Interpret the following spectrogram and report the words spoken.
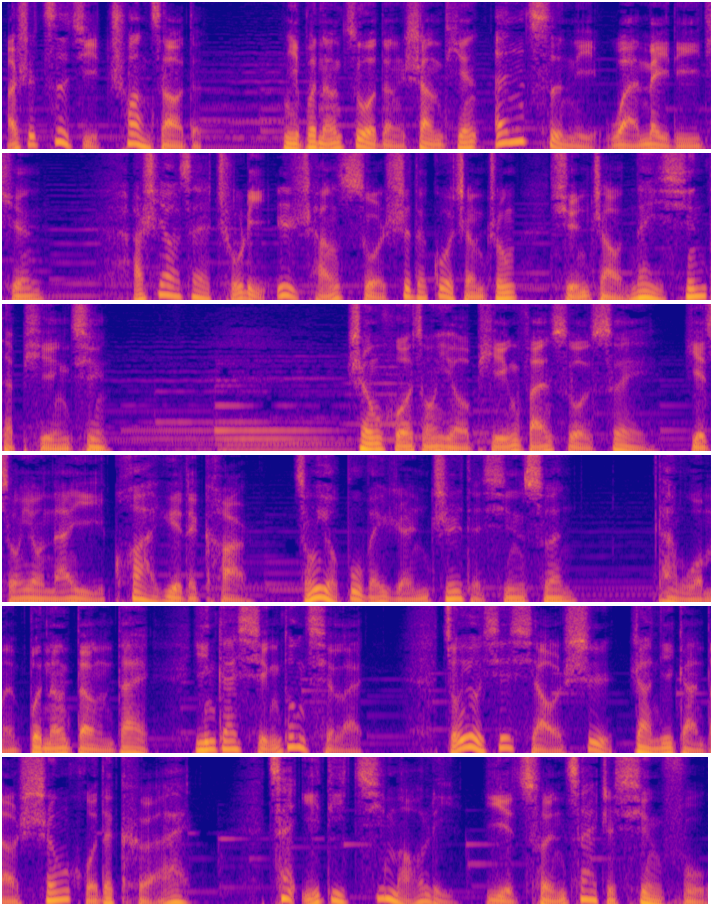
而是自己创造的。你不能坐等上天恩赐你完美的一天，而是要在处理日常琐事的过程中寻找内心的平静。生活总有平凡琐碎，也总有难以跨越的坎儿。总有不为人知的辛酸，但我们不能等待，应该行动起来。总有些小事让你感到生活的可爱，在一地鸡毛里也存在着幸福。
